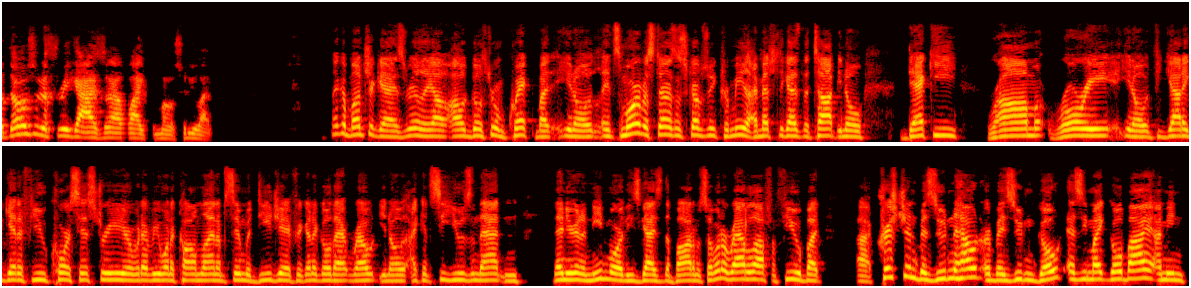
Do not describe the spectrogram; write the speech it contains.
But those are the three guys that I like the most. Who do you like? Like a bunch of guys, really. I'll, I'll go through them quick, but you know, it's more of a stars and scrubs week for me. I mentioned the guys at the top. You know, Decky, Rahm, Rory. You know, if you got to get a few course history or whatever you want to call them lineups in with DJ, if you're going to go that route, you know, I can see using that, and then you're going to need more of these guys at the bottom. So I'm going to rattle off a few, but uh, Christian Bezuidenhout or Bezuidengoat, as he might go by. I mean,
